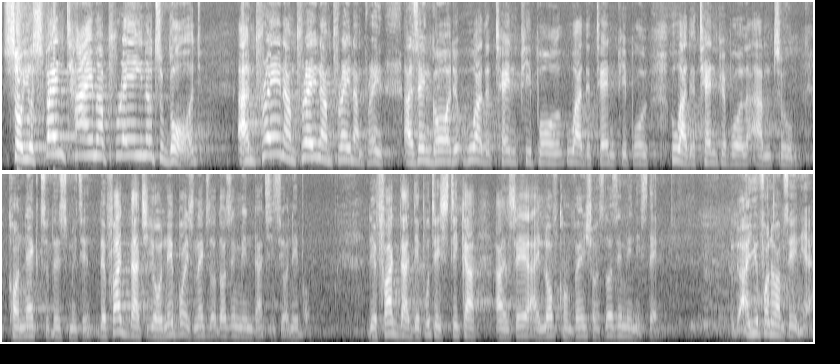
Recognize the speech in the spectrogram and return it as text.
So you spend time praying to God and praying I'm praying I'm praying I'm praying and saying, God, who are the 10 people? Who are the 10 people? Who are the 10 people I'm to connect to this meeting? The fact that your neighbor is next door doesn't mean that is your neighbor. The fact that they put a sticker and say, I love conventions doesn't mean it's them. Are you following what I'm saying here?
